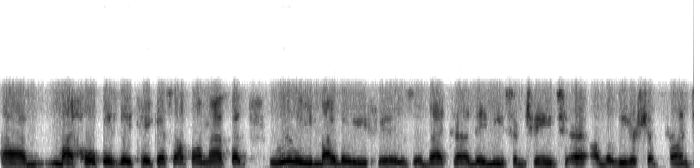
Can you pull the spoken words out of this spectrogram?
Um, my hope is they take us up on that, but really my belief is that uh, they need some change uh, on the leadership front,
